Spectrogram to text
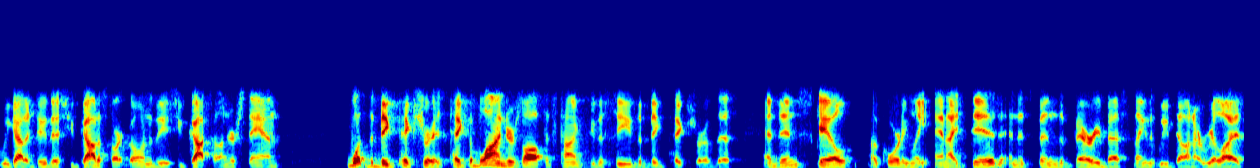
we got to do this. You've got to start going to these. You've got to understand what the big picture is. Take the blinders off. It's time for you to see the big picture of this, and then scale accordingly." And I did, and it's been the very best thing that we've done. I realized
